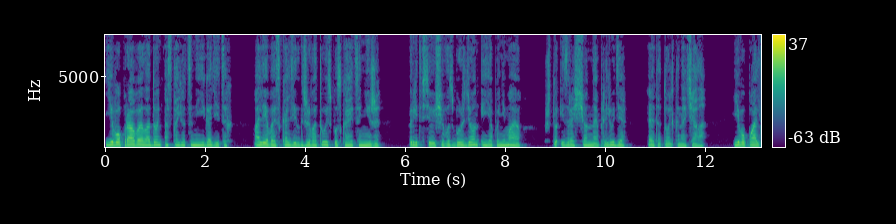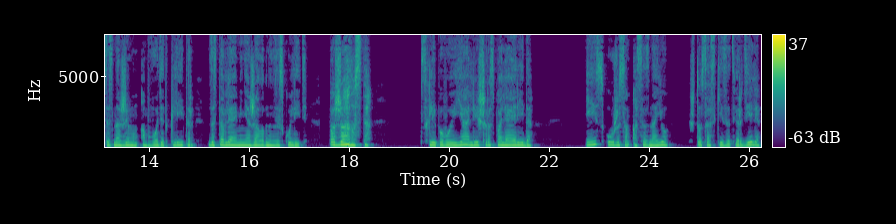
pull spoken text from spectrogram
Его правая ладонь остается на ягодицах, а левая скользит к животу и спускается ниже. Рид все еще возбужден, и я понимаю, что извращенная прелюдия — это только начало. Его пальцы с нажимом обводят клитор, заставляя меня жалобно заскулить. «Пожалуйста!» Всхлипываю я, лишь распаляя Рида. И с ужасом осознаю, что соски затвердели,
